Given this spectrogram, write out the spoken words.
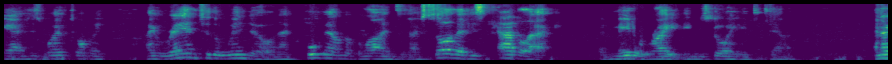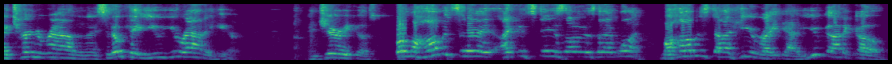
And his wife told me, I ran to the window and I pulled down the blinds and I saw that his Cadillac had made a right. He was going into town. And I turned around and I said, Okay, you, you're out of here. And Jerry goes, Well, Muhammad said I could stay as long as I want. Muhammad's not here right now. You got to go.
